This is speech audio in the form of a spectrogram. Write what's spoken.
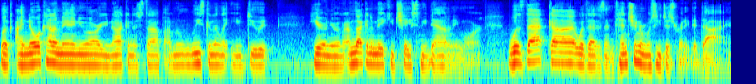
look, I know what kind of man you are. You're not going to stop. I'm at least going to let you do it here in your. own. I'm not going to make you chase me down anymore. Was that guy? Was that his intention, or was he just ready to die?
